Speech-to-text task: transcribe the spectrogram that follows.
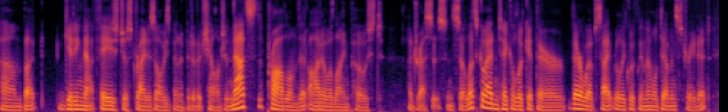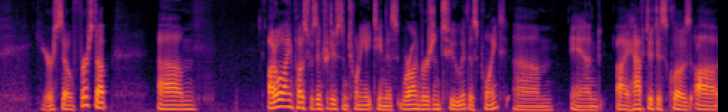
Um, but getting that phase just right has always been a bit of a challenge. And that's the problem that Auto Align Post addresses. And so let's go ahead and take a look at their, their website really quickly, and then we'll demonstrate it here. So first up, um, Auto Align Post was introduced in 2018. This We're on version 2 at this point. Um, and I have to disclose, uh,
